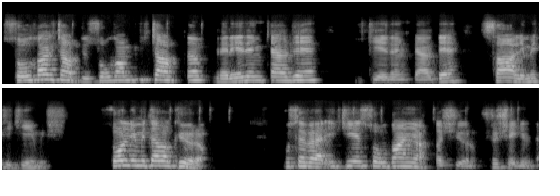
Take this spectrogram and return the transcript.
Soldan çarpıyor. Soldan bir çarptım. Nereye denk geldi? 2'ye denk geldi. Sağ limit 2'ymiş. Sol limite bakıyorum. Bu sefer 2'ye soldan yaklaşıyorum. Şu şekilde.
